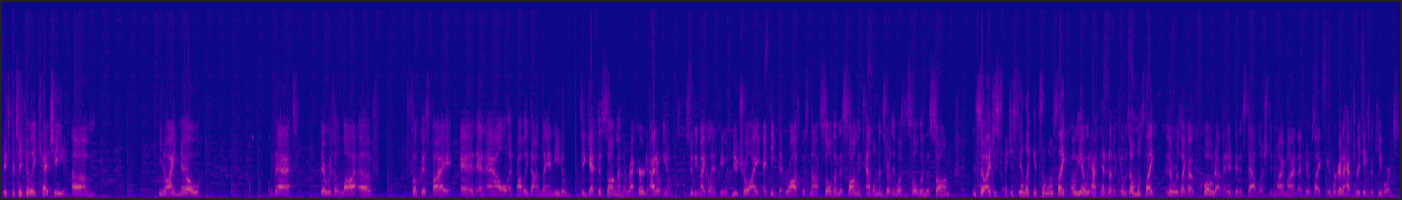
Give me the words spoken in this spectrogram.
it's particularly catchy. Um, you know, I know that there was a lot of focus by Ed and Al and probably Donn Landee to to get this song on the record. I don't, you know, assuming Michael Anthony was neutral, I, I think that Roth was not sold on this song, and Templeman certainly wasn't sold on this song. And so I just I just feel like it's almost like, oh yeah, we have to have another. It was almost like there was like a quota that had been established in my mind. Like there was like we're going to have three things with keyboards,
